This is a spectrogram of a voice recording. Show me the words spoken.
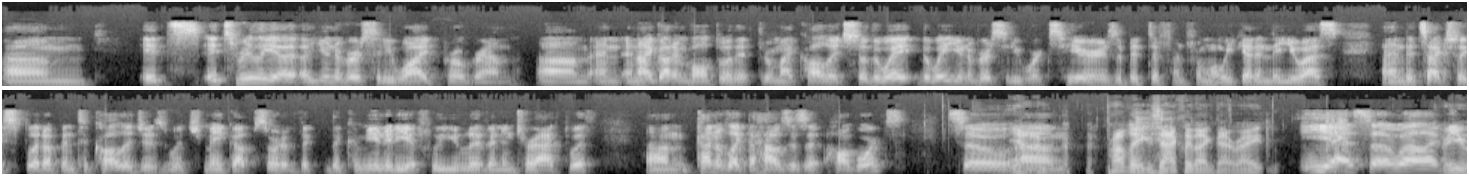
Um, it's it's really a, a university wide program, um, and and I got involved with it through my college. So the way the way university works here is a bit different from what we get in the U.S. And it's actually split up into colleges, which make up sort of the the community of who you live and interact with um, kind of like the houses at Hogwarts. So Yeah. um, Probably exactly like that, right? yes, uh, well, I Are mean, you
